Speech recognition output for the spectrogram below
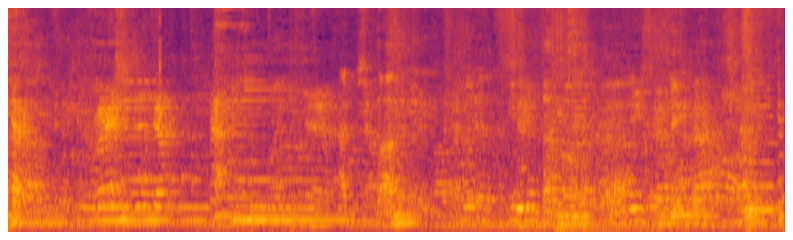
I just love it.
